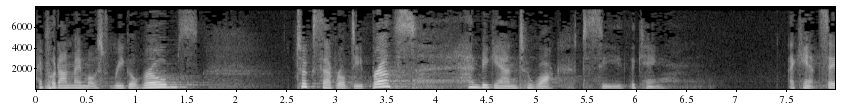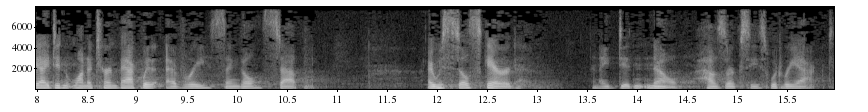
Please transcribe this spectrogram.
I put on my most regal robes, took several deep breaths, and began to walk to see the king. I can't say I didn't want to turn back with every single step. I was still scared, and I didn't know how Xerxes would react.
